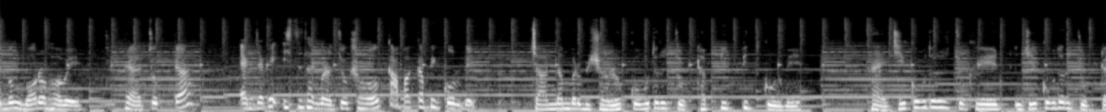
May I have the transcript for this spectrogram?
এবং বড় হবে। হ্যাঁ চোখটা এক জায়গায় স্থির থাকবে না, চোখ সহ কাপাকাপি করবে। চার নম্বর বিষয় হলো কবুতরের চোখটা পিটপিট করবে। হ্যাঁ যে কবুতরের চোখের, যে কবুতরের চোখটা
